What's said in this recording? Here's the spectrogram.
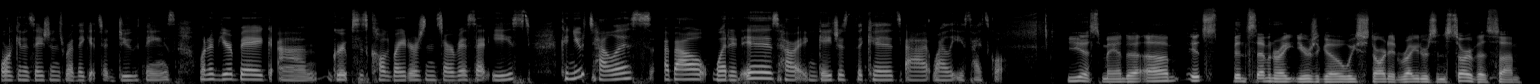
organizations where they get to do things. One of your big um, groups is called Raiders in Service at East. Can you tell us about what it is, how it engages the kids at Wylie East High School? Yes, Amanda. Um, it's been seven or eight years ago we started Raiders in Service. Um,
